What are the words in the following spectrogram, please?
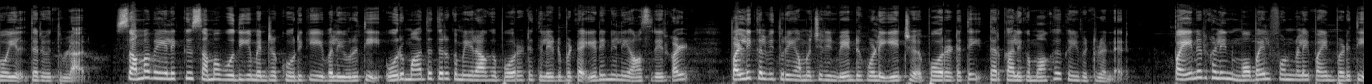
கோயல் தெரிவித்துள்ளார். சம வேலைக்கு சம ஊதியம் என்ற கோரிக்கையை வலியுறுத்தி ஒரு மாதத்திற்கு மேலாக போராட்டத்தில் ஈடுபட்ட இடைநிலை ஆசிரியர்கள் பள்ளிக்கல்வித்துறை அமைச்சரின் வேண்டுகோளை ஏற்று போராட்டத்தை தற்காலிகமாக கைவிட்டுள்ளனர். பயனர்களின் மொபைல் போன்களை பயன்படுத்தி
